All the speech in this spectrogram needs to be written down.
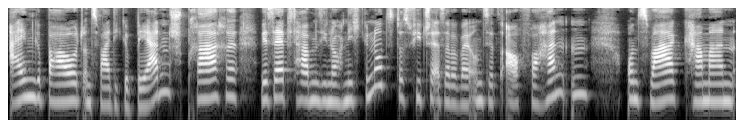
eingebaut, und zwar die Gebärdensprache. Wir selbst haben sie noch nicht genutzt, das Feature ist aber bei uns jetzt auch vorhanden. Und zwar kann man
